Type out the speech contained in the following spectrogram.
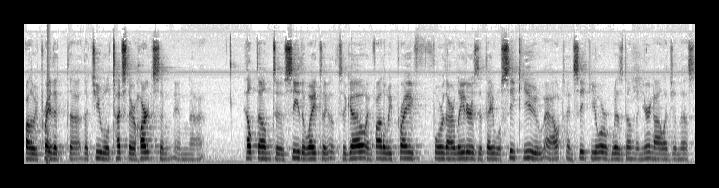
Father, we pray that, uh, that you will touch their hearts and, and uh, help them to see the way to, to go. And Father, we pray for our leaders that they will seek you out and seek your wisdom and your knowledge in this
